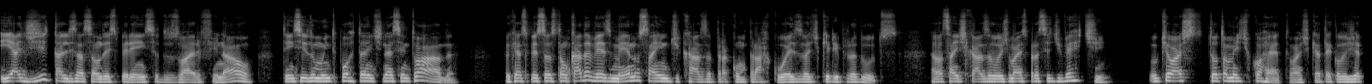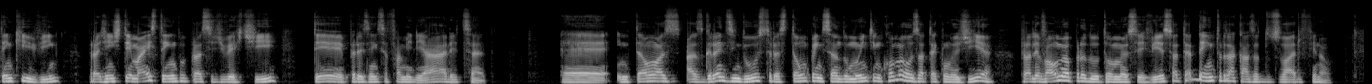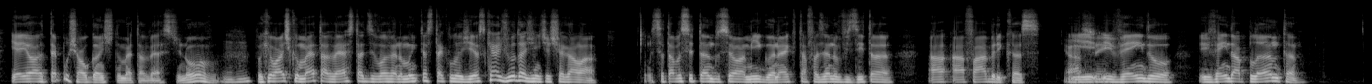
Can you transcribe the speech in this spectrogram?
E a digitalização da experiência do usuário final tem sido muito importante nessa entoada. Porque as pessoas estão cada vez menos saindo de casa para comprar coisas ou adquirir produtos. Elas saem de casa hoje mais para se divertir. O que eu acho totalmente correto. Eu acho que a tecnologia tem que vir para a gente ter mais tempo para se divertir, ter presença familiar, etc. É, então, as, as grandes indústrias estão pensando muito em como eu uso a tecnologia para levar o meu produto ou o meu serviço até dentro da casa do usuário final. E aí, eu até puxar o gancho do metaverso de novo, uhum. porque eu acho que o metaverso está desenvolvendo muitas tecnologias que ajudam a gente a chegar lá. Você estava citando o seu amigo, né, que está fazendo visita a, a fábricas ah, e, e, vendo, e vendo a planta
